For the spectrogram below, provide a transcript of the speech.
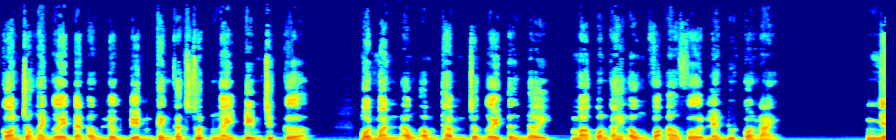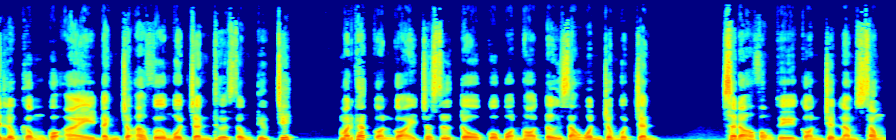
còn cho hai người đàn ông lực điền canh gác suốt ngày đêm trước cửa. Một mặt ông âm thầm cho người tới nơi mà con gái ông và A Phừ lén lút qua lại. Nhận lúc không có ai đánh cho A Phừ một trận thừa sống thiếu chết. Mặt khác còn gọi cho sư tổ của bọn họ tới giáo huấn trong một trận. Sau đó phong thủy còn chưa làm xong,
